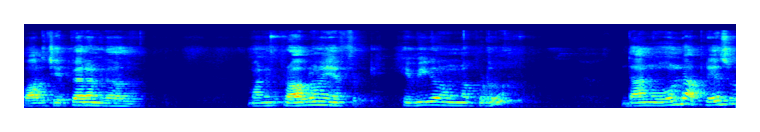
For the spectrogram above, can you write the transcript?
వాళ్ళు చెప్పారని కాదు. మనకి ప్రాబ్లం హెవీగా ఉన్నప్పుడు దాన్ని ఓన్లీ ఆ ప్లేసు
